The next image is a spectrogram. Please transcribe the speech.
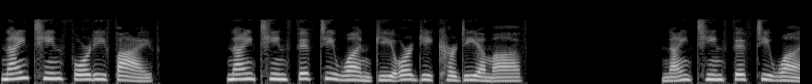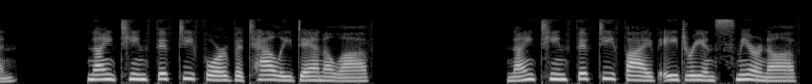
1945 1951 Georgy Kurdyumov 1951 1954 Vitaly Danilov. 1955 Adrian Smirnov.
